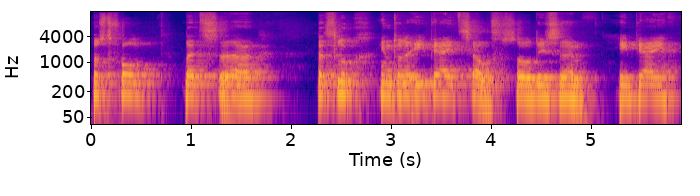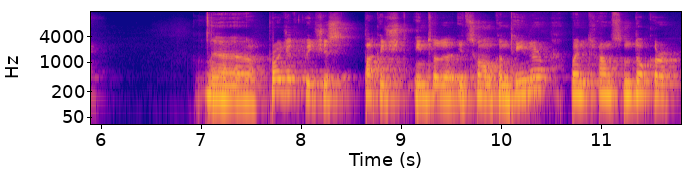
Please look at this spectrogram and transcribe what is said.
first of all, let's uh, let's look into the API itself. So this um, API uh, project, which is packaged into the, its own container when it runs on Docker.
